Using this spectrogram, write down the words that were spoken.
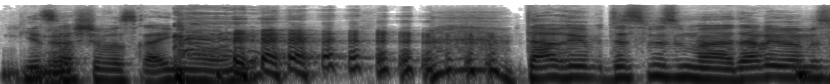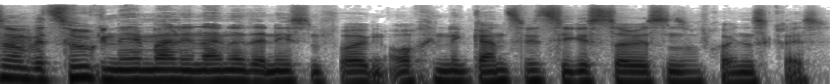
Jetzt Ne? hast du was reingehauen. darüber, das müssen wir, darüber müssen wir Bezug nehmen, mal in einer der nächsten Folgen. Auch eine ganz witzige Story aus unserem Freundeskreis.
